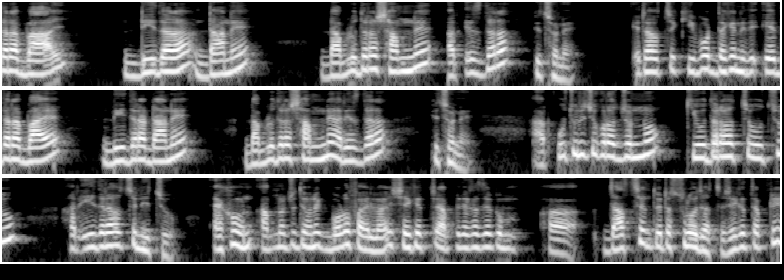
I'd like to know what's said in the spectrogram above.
দ্বারা বাই ডি দ্বারা ডানে ডাব্লু দ্বারা সামনে আর এস দ্বারা পিছনে। এটা হচ্ছে কিবোর্ড দেখেন এ দ্বারা বায়ে ডি দ্বারা ডানে ডাব্লু দ্বারা সামনে আর এস দ্বারা পিছনে। আর উঁচু নিচু করার জন্য কিউ দ্বারা হচ্ছে উঁচু আর ই দ্বারা হচ্ছে নিচু। এখন আপনার যদি অনেক বড় ফাইল হয়, সেক্ষেত্রে আপনি দেখা যেরকম যাচ্ছেন তো এটা স্লো যাচ্ছে। সেক্ষেত্রে আপনি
